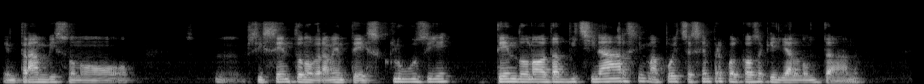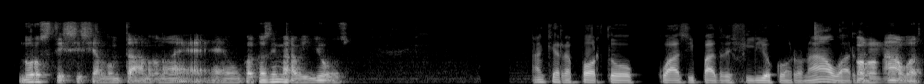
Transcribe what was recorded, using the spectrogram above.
entrambi sono, mm, si sentono veramente esclusi, tendono ad avvicinarsi, ma poi c'è sempre qualcosa che li allontana. Loro stessi si allontanano, è, è un qualcosa di meraviglioso. Anche il rapporto quasi padre-figlio con Ron Howard. Con Ron Howard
